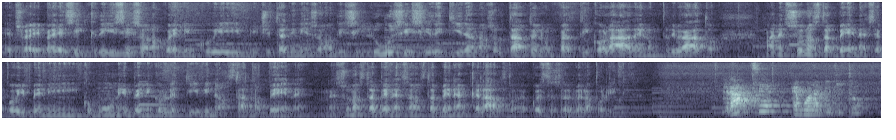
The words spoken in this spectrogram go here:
e cioè i paesi in crisi sono quelli in cui i cittadini sono disillusi, si ritirano soltanto in un particolare, in un privato, ma nessuno sta bene se poi i beni comuni, i beni collettivi non stanno bene, nessuno sta bene se non sta bene anche l'altro e a questo serve la politica. Grazie e buon appetito!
